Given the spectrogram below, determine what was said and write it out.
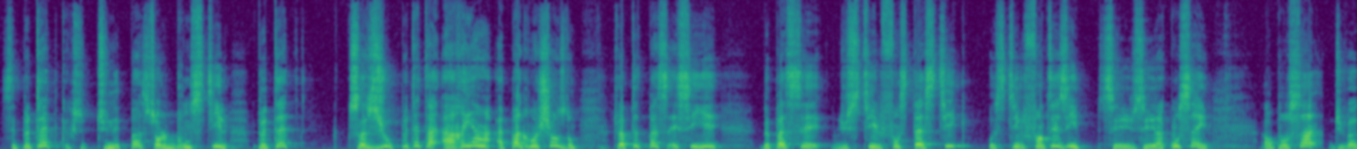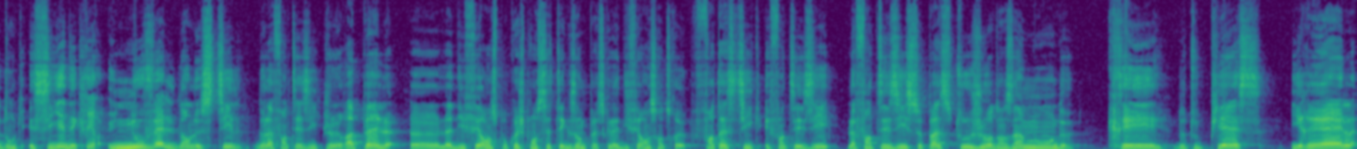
c'est peut-être que tu n'es pas sur le bon style, peut-être ça se joue peut-être à, à, rien, à pas grand-chose, donc tu vas peut-être pas essayer de passer du style fantastique au style fantasy. C'est un conseil. Alors pour ça, tu vas donc essayer d'écrire une nouvelle dans le style de la fantasy. Je rappelle euh, la différence, pourquoi je prends cet exemple, parce que la différence entre fantastique et fantasy, la fantasy se passe toujours dans un monde créé de toutes pièces, irréel,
